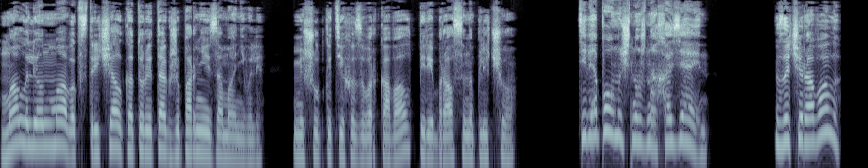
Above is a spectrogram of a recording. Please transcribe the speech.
Мало ли он мавок встречал, которые также парней заманивали. Мишутка тихо заворковал, перебрался на плечо. «Тебе помощь нужна, хозяин». «Зачаровала?»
